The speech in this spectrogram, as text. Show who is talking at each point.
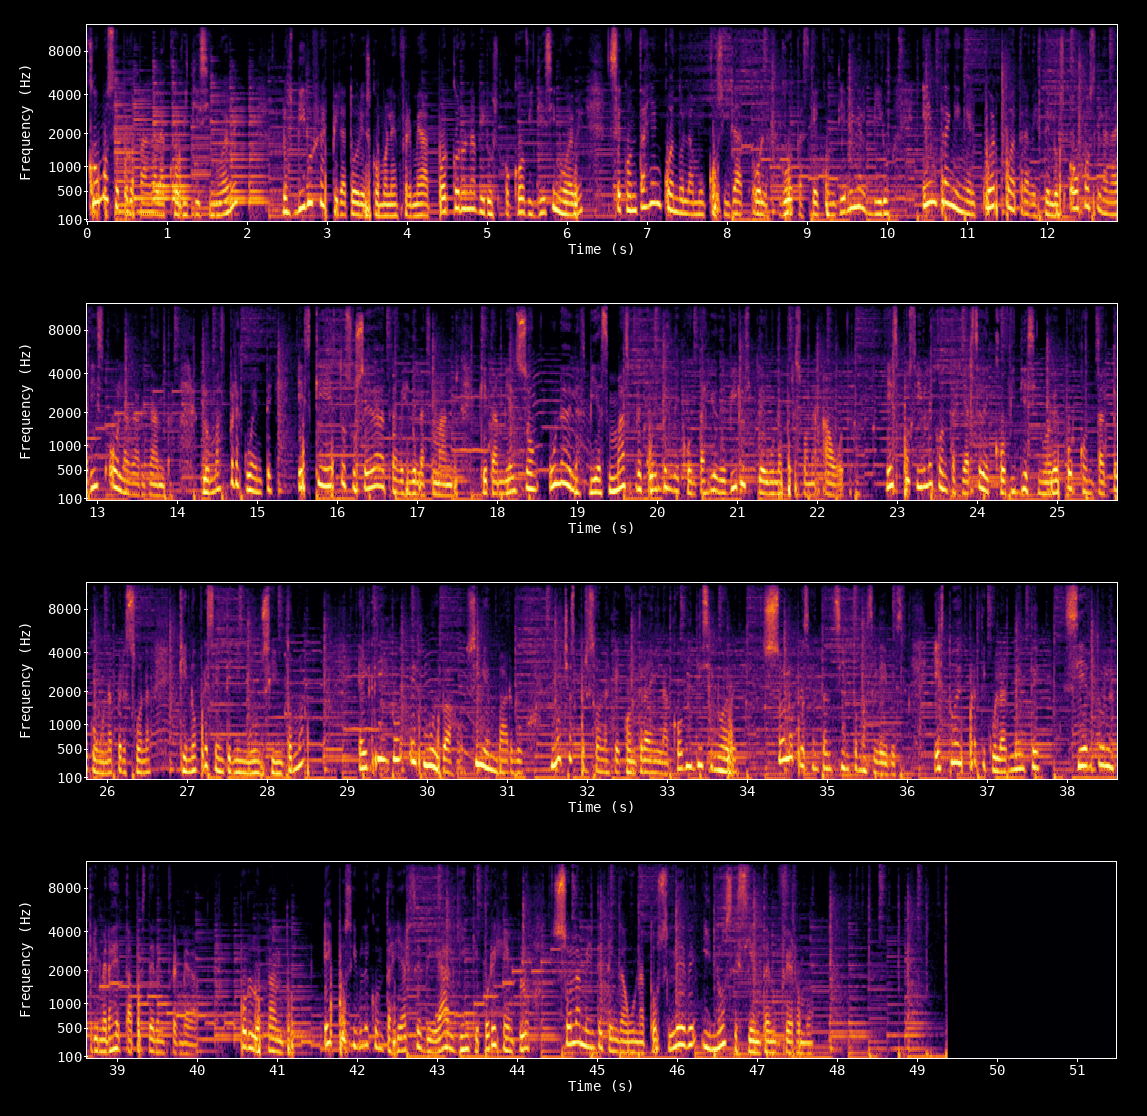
Speaker 1: ¿Cómo se propaga la COVID-19? Los virus respiratorios como la enfermedad por coronavirus o COVID-19 se contagian cuando la mucosidad o las gotas que contienen el virus entran en el cuerpo a través de los ojos, la nariz o la garganta. Lo más frecuente es que esto suceda a través de las manos, que también son una de las vías más frecuentes de contagio de virus de una persona a otra. ¿Es posible contagiarse de COVID-19 por contacto con una persona que no presente ningún síntoma? El riesgo es muy bajo, sin embargo, muchas personas que contraen la COVID-19 solo presentan síntomas leves. Esto es particularmente cierto en las primeras etapas de la enfermedad. Por lo tanto, es posible contagiarse de alguien que, por ejemplo, solamente tenga una tos leve y no se sienta enfermo.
